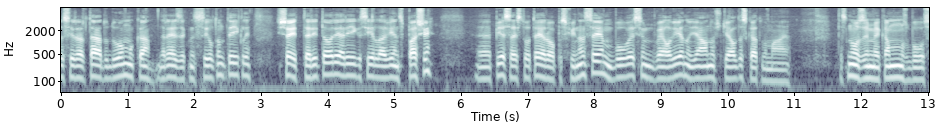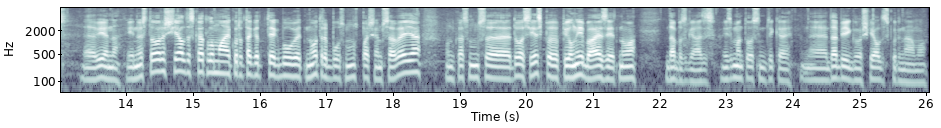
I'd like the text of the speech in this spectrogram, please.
tas ir ar tādu domu, ka Reizeknas siltumtīkli šeit teritorijā Rīgas ielā viens paši eh, piesaistot Eiropas finansējumu, būvēsim vēl vienu jaunu šķeldas katlu māju. Tas nozīmē, ka mums būs e, viena investora šķeldes katlu māja, kura tagad tiek būvēta, un otra būs mums pašiem savējā, un kas mums e, dos iespēju pilnībā aiziet no dabasgāzes. Izmantosim tikai e, dabīgo šķeldes kurināmo.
